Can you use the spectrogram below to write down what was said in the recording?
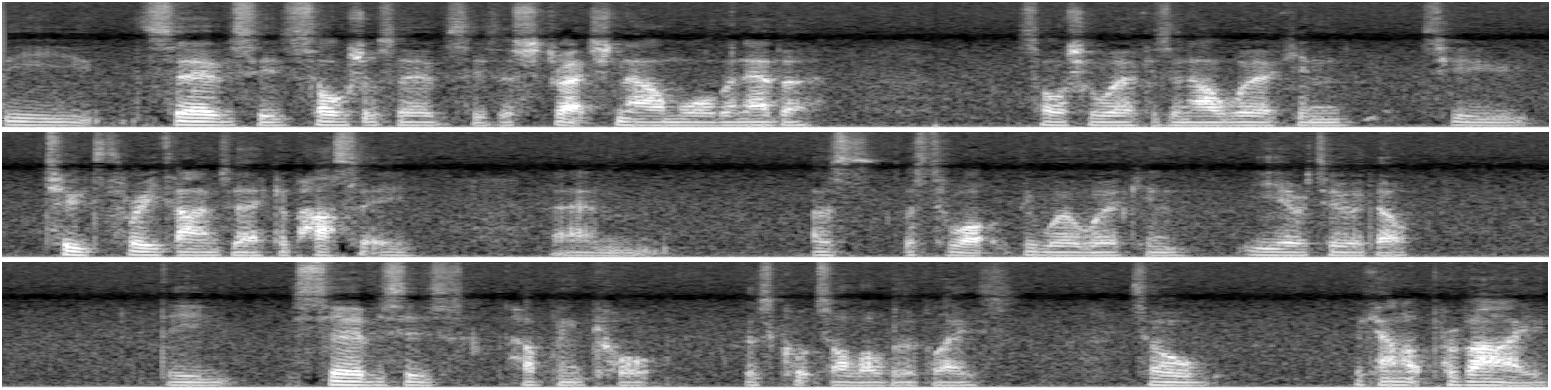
The services, social services, are stretched now more than ever. Social workers are now working to two to three times their capacity um, as, as to what they were working a year or two ago. The services have been cut, there's cuts all over the place. So they cannot provide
